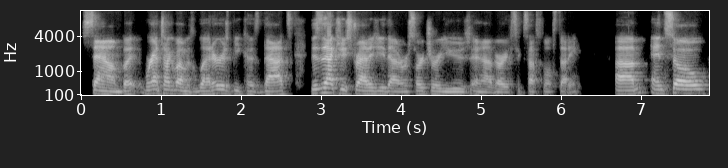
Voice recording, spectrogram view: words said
sound, but we're going to talk about them as letters because that's this is actually a strategy that a researcher used in a very successful study. Um, and so,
